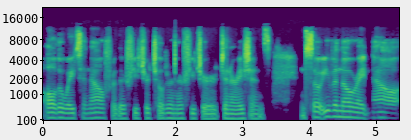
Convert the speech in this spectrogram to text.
all the way to now for their future children, their future generations. And so even though right now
